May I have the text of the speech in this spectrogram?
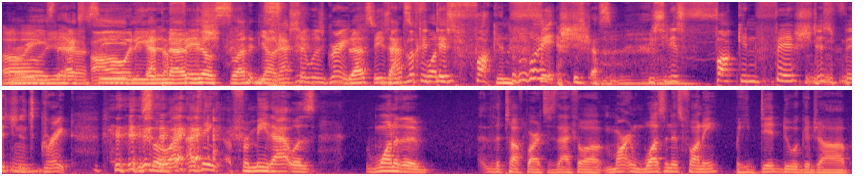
Oh, Remember the yeah. ecstasy, Oh, and he got the that- fish. Yo, son, Yo, that shit was great. That's- He's that's like, look funny. at this fucking fish. some- you see this fucking fish? This fish is great. so I, I think for me that was one of the the tough parts is that I thought Martin wasn't as funny, but he did do a good job.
